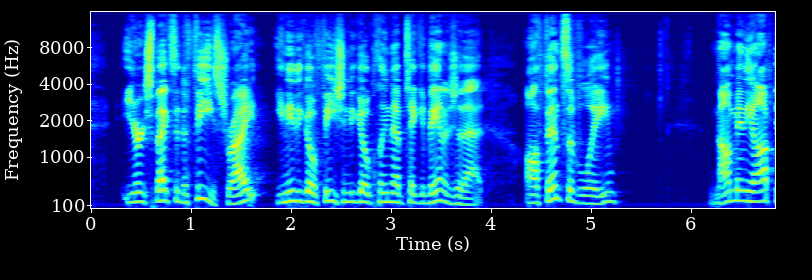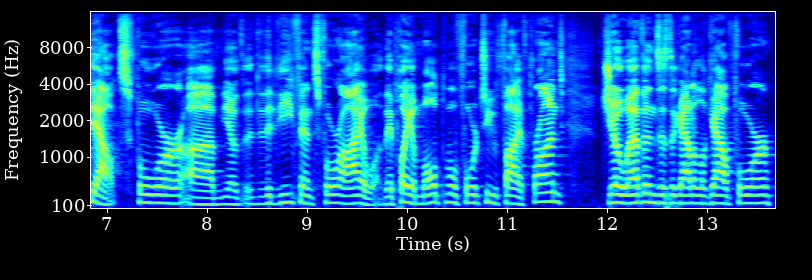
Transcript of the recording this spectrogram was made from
you're expected to feast, right? You need to go feast. You need to go clean up, take advantage of that. Offensively, not many opt outs for um, you know the, the, defense for Iowa. They play a multiple four-two-five front. Joe Evans is the guy to look out for.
